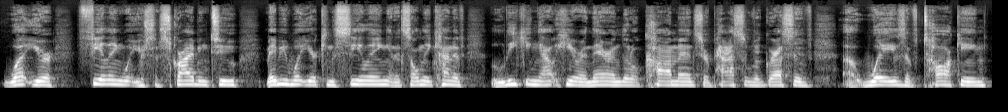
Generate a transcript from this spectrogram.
What you're feeling, what you're subscribing to, maybe what you're concealing, and it's only kind of leaking out here and there in little comments or passive aggressive uh, ways of talking.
